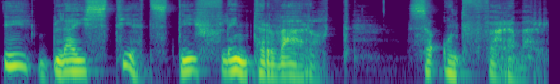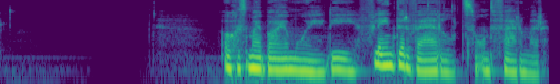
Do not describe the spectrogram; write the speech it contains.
U bly steeds die flenter wêreld se ontfermer. Ag, is my baie mooi, die flenter wêreld se ontfermer.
